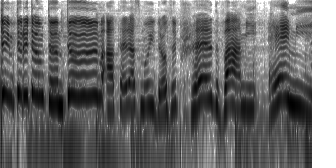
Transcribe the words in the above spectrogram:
Tym, tym, tym, tym, tym! A teraz, moi drodzy, przed wami Emi,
